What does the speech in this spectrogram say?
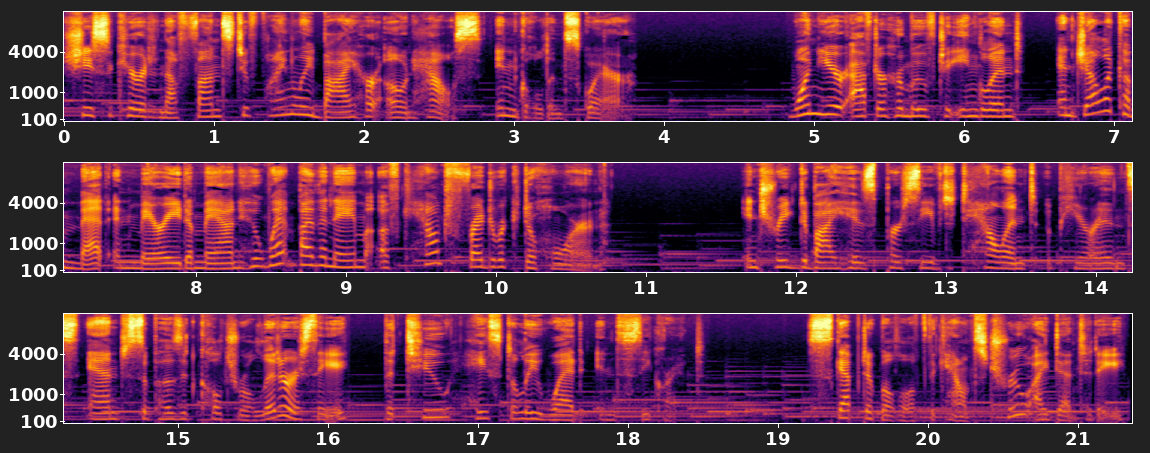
she secured enough funds to finally buy her own house in Golden Square. One year after her move to England, Angelica met and married a man who went by the name of Count Frederick de Horn. Intrigued by his perceived talent, appearance, and supposed cultural literacy, the two hastily wed in secret. Skeptical of the Count's true identity,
